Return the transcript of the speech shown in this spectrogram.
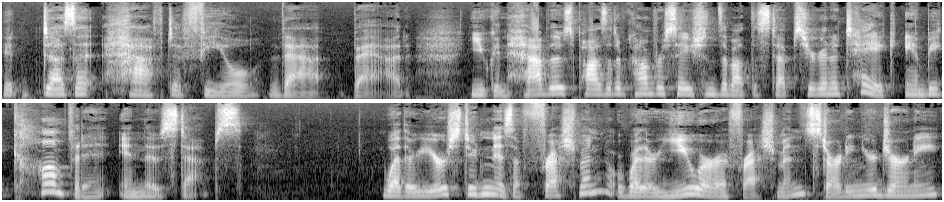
it doesn't have to feel that bad. You can have those positive conversations about the steps you're going to take and be confident in those steps. Whether your student is a freshman or whether you are a freshman starting your journey,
